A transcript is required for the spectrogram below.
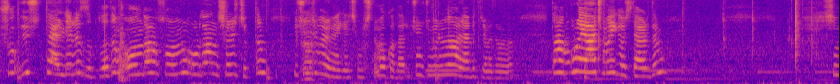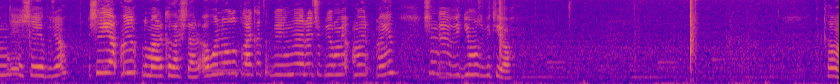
şu üst telleri zıpladım. Ondan sonra oradan dışarı çıktım. Üçüncü bölüme geçmiştim o kadar. Üçüncü bölümü hala bitiremedim ama. Tamam burayı açmayı gösterdim. Şimdi şey yapacağım. Şey yapmayı unuttum arkadaşlar. Abone olup like atıp bildirimleri açıp yorum yapmayı unutmayın. Şimdi videomuz bitiyor. Tamam.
